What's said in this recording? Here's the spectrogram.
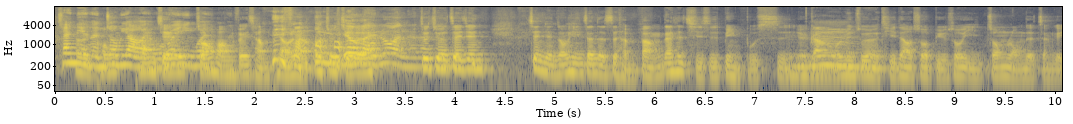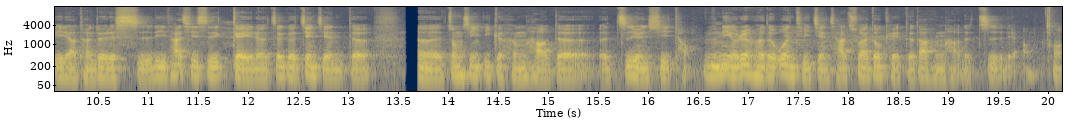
餐点很重要哎，空间我会因为装潢非常漂亮，我就觉得，就觉得这间健检中心真的是很棒，但是其实并不是，因为刚刚文明主任有提到说，比如说以中融的整个医疗团队的实力，它其实给了这个健检的。呃，中心一个很好的呃资源系统，你有任何的问题检查出来都可以得到很好的治疗哦。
